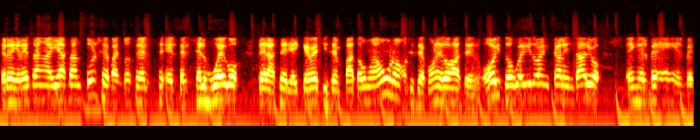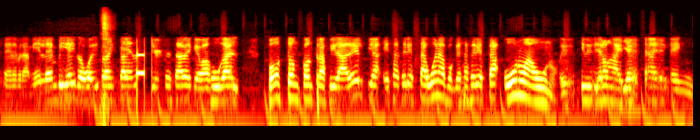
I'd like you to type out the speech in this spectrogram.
regresan allá a Santurce para entonces el, el tercer juego de la serie. Hay que ver si se empata 1 a 1 o si se pone 2 a 0. Hoy dos jueguitos en calendario en el, B- en el BCN. Pero a mí en la NBA dos jueguitos en calendario. Y usted sabe que va a jugar Boston contra Filadelfia. Esa serie está buena porque esa serie está 1 a 1. Ellos dividieron allá en,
